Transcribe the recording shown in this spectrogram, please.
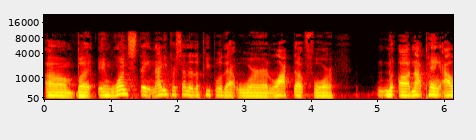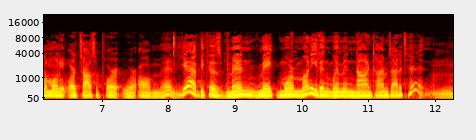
um, but in one state, ninety percent of the people that were locked up for uh, not paying alimony or child support were all men. Yeah, because men make more money than women nine times out of 10 Mm-hmm.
